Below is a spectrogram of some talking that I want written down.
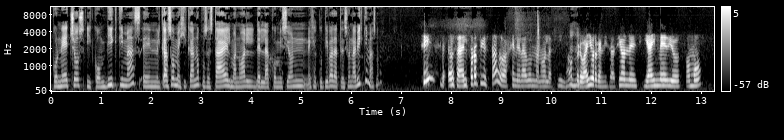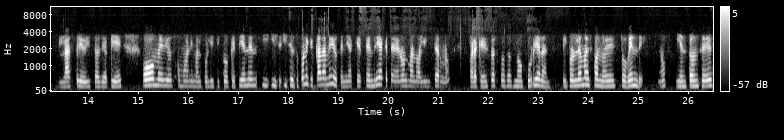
con hechos y con víctimas. En el caso mexicano, pues está el manual de la Comisión Ejecutiva de Atención a Víctimas, ¿no? Sí, o sea, el propio Estado ha generado un manual así, ¿no? Pero hay organizaciones y hay medios como las periodistas de a pie o medios como Animal Político que tienen y, y, se supone que cada medio tenía que tendría que tener un manual interno para que estas cosas no ocurrieran. El problema es cuando esto vende, ¿no? Y entonces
